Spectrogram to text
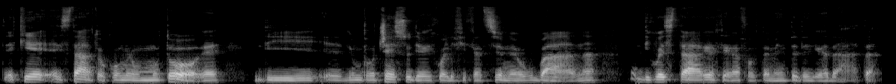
è che è stato come un motore di, eh, di un processo di riqualificazione urbana di quest'area che era fortemente degradata.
